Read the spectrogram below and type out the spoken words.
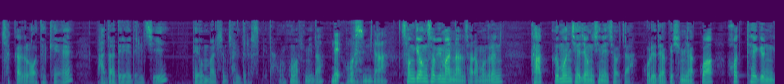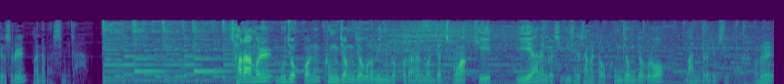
착각을 어떻게 받아들여야 될지 배운 말씀 잘 들었습니다. 오늘 고맙습니다. 네, 고맙습니다. 성경섭이 만난 사람 오늘은 가끔은 제정신의 저자 고려대학교 심리학과 허태균 교수를 만나봤습니다. 사람을 무조건 긍정적으로 믿는 것보다는 먼저 정확히 이해하는 것이 이 세상을 더욱 긍정적으로 만들어줄 수 있다. 오늘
